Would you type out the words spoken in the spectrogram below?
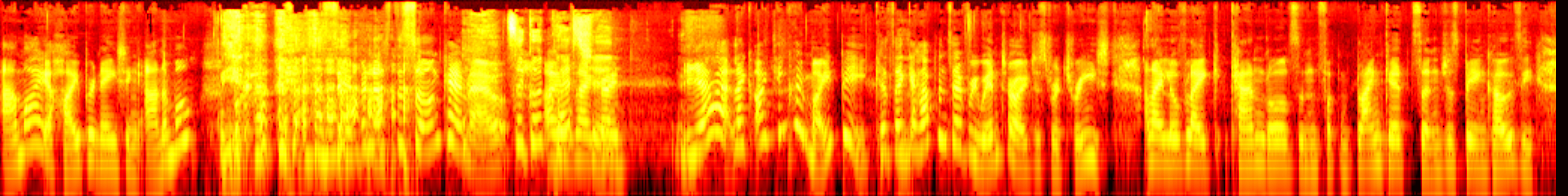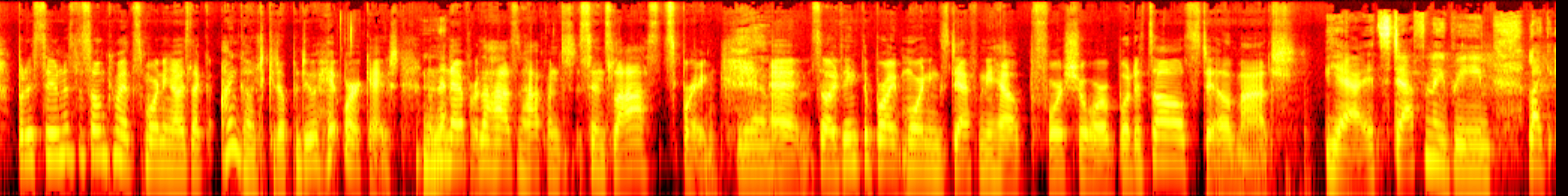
"Am I a hibernating animal?" as soon as the sun came out, it's a good question. Like, yeah, like I think I might be because like it happens every winter. I just retreat and I love like candles and fucking blankets and just being cozy. But as soon as the sun came out this morning, I was like, I'm going to get up and do a HIIT workout, and no. never that hasn't happened since last spring. Yeah. Um, so I think the bright mornings definitely help for sure, but it's all still mad. Yeah, it's definitely been like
